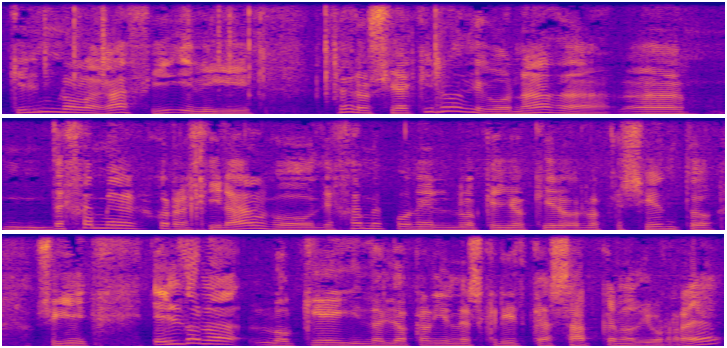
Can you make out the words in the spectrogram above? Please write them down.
que ell no l'agafi i digui pero si aquí no digo nada, uh, déjame corregir algo, déjame poner lo que yo quiero, lo que siento... O sigui, ell dona l'ok d'allò que li han escrit que sap que no diu res?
